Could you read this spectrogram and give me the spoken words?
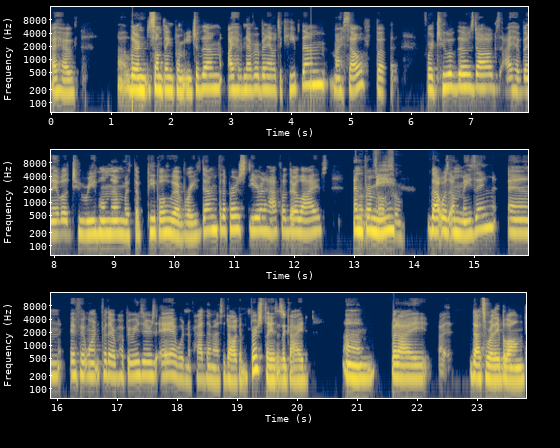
I have uh, learned something from each of them. I have never been able to keep them myself, but for two of those dogs, I have been able to rehome them with the people who have raised them for the first year and a half of their lives. And oh, for me, awesome. that was amazing. And if it weren't for their puppy raisers, A, I wouldn't have had them as a dog in the first place as a guide. Um, but I, I that's where they belonged.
